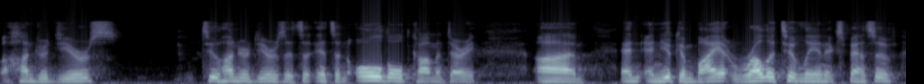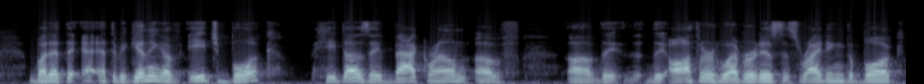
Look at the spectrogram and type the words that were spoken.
a hundred years, two hundred years. It's a, it's an old, old commentary, um, and and you can buy it relatively inexpensive. But at the at the beginning of each book, he does a background of uh, the, the the author, whoever it is that's writing the book,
